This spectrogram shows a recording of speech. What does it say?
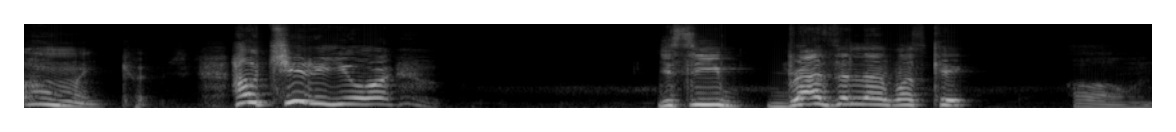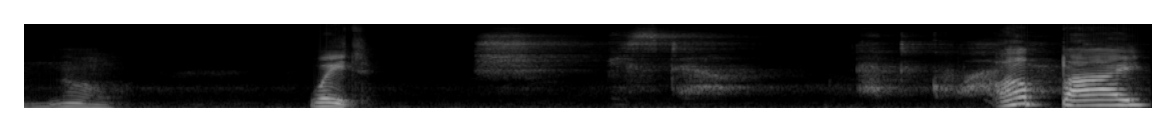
oh my gosh, how cheated you are! You see, Brazil was kicked. Oh no! Wait. Shh, Be still and quiet. Oh, bye.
